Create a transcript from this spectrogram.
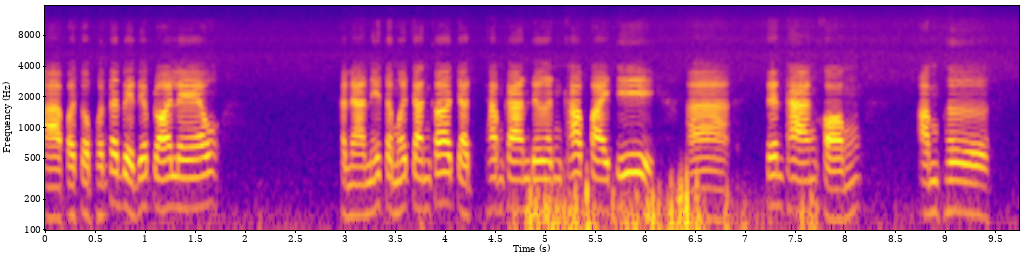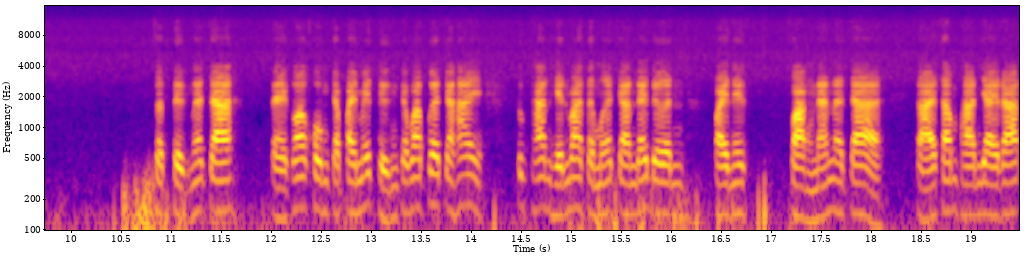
อ่าประสบผลสำเร็จเรียบร้อยแล้ว ขณะนี้เสมอจันทร์ก็จะทำการเดินเข้าไปที่อ่าเส้นทางของอำเภอสตึกนะจ๊ะแต่ก็คงจะไปไม่ถึง แต่ว่าเพื่อจะให้ทุกท่านเห็นว่าเสมอจันทร์ได้เดินไปในฝั่งนั้นนะจ๊ะสายสัมพันธ์ใยรัก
